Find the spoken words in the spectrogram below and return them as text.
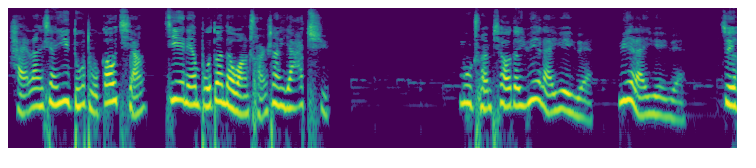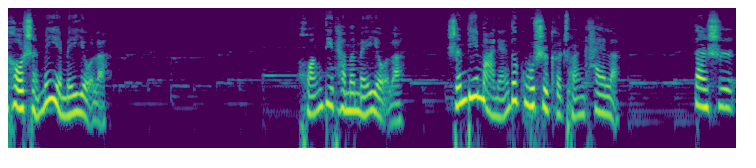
海浪像一堵堵高墙。接连不断的往船上压去，木船飘得越来越远，越来越远，最后什么也没有了。皇帝他们没有了，神笔马良的故事可传开了。但是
